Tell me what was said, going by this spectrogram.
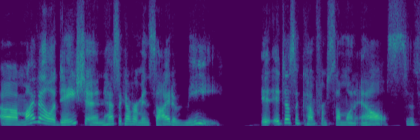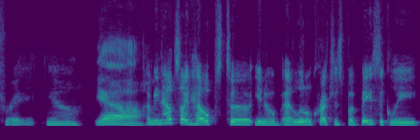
um, my validation has to come from inside of me. It, it doesn't come from someone else. That's right. Yeah. Yeah. I mean outside helps to you know at little crutches but basically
